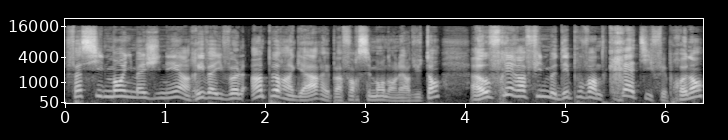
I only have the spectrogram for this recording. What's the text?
facilement imaginer un revival un peu ringard, et pas forcément dans l'air du temps, à offrir un film d'épouvante créatif et prenant,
